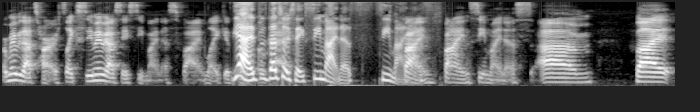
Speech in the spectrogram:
or maybe that's hard it's like c maybe i say c minus fine like it's yeah, like, it's, that's what I say. C minus, C minus. fine, fine, C minus. Um, but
